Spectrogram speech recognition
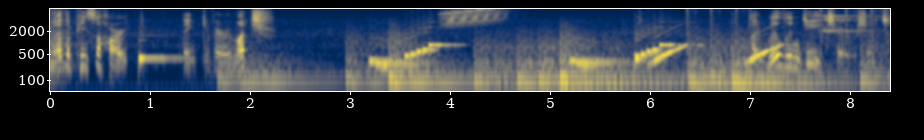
Another piece of heart. Thank you very much. I will indeed cherish it.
